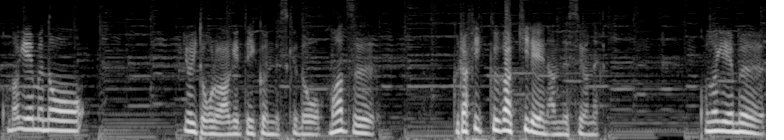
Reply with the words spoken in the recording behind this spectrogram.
このゲームの良いところを挙げていくんですけど、まず、グラフィックが綺麗なんですよね。このゲーム、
